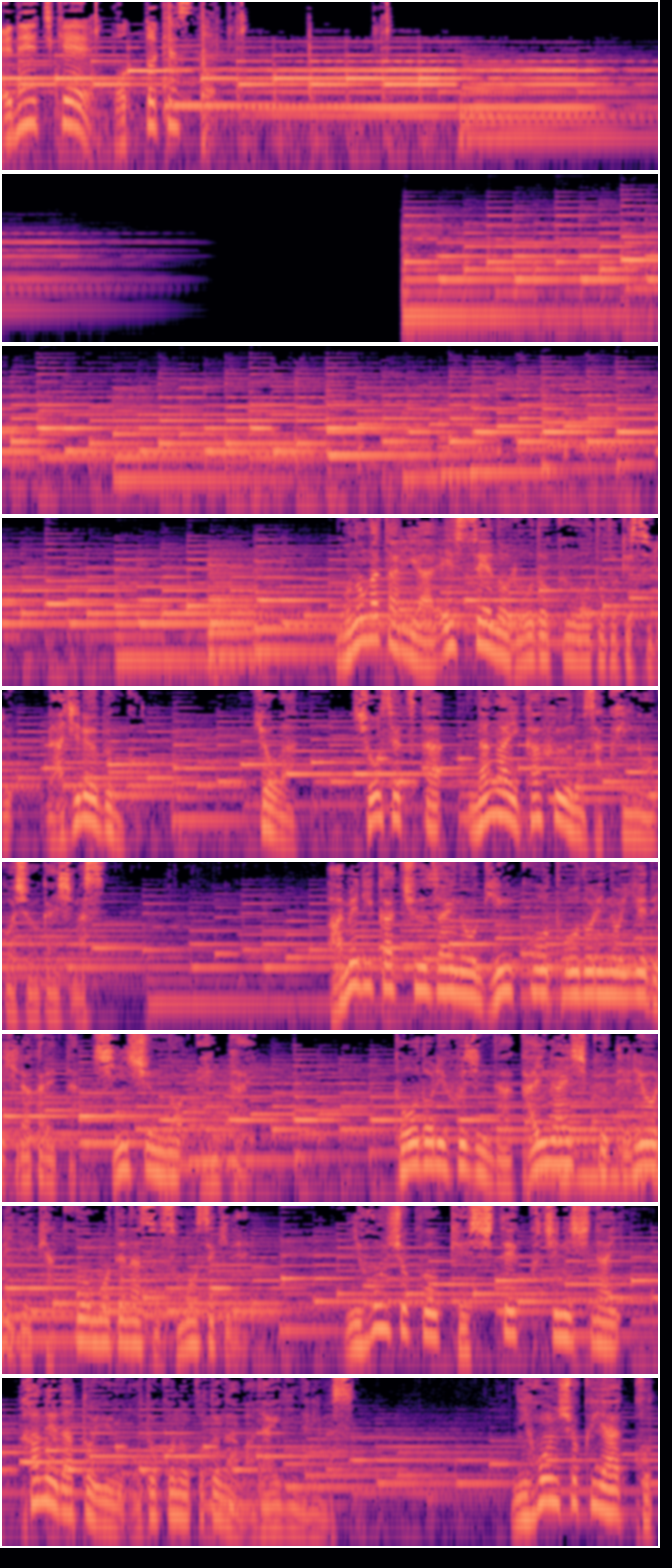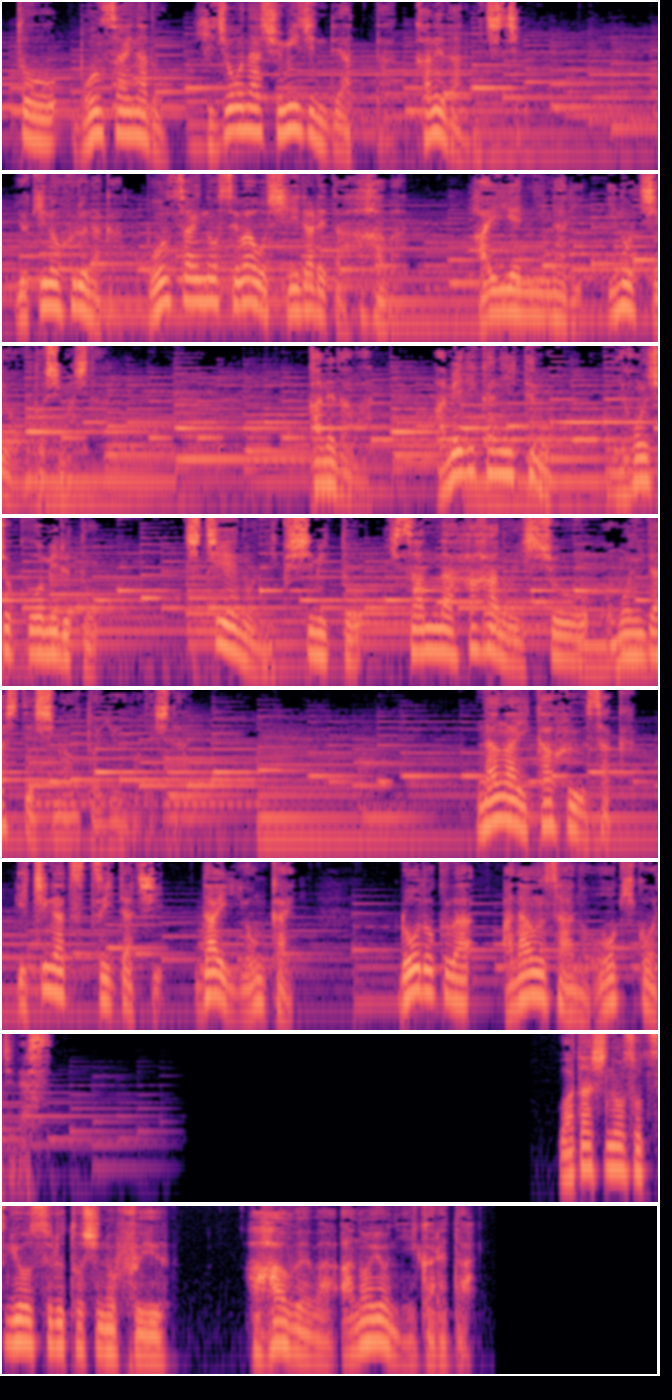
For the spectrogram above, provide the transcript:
NHK ポッドキャスト物語やエッセイの朗読をお届けするラジル文庫。今日は小説家永井家風の作品をご紹介します。アメリカ駐在の銀行頭取の家で開かれた新春の宴会。頭取夫人が海外しく手料理で客をもてなすその席で、日本食を決して口にしない金田という男のことが話題になります。日本食や骨董、盆栽など非常な趣味人であった金田の父。雪の降る中、盆栽の世話を強いられた母は肺炎になり命を落としました。金田はアメリカにいても日本食を見ると父への憎しみと悲惨な母の一生を思い出してしまうというのでした。長井家風作1月1日第4回朗読はアナウンサーの大木浩二です。私の卒業する年の冬、母上はあの世に行かれた。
